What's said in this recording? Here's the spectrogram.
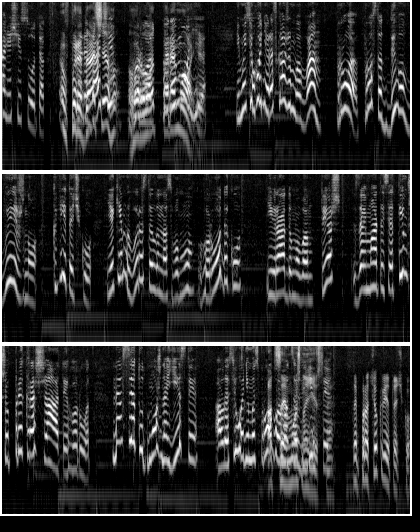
телеканалі 600. В передачі Город перемоги. І ми сьогодні розкажемо вам про просто дивовижну квіточку, яку ми виростили на своєму городику. І радимо вам теж займатися тим, щоб прикрашати город. Не все тут можна їсти, але сьогодні ми А спробуємо це це, можна з'їсти. їсти. Ти про цю квіточку?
